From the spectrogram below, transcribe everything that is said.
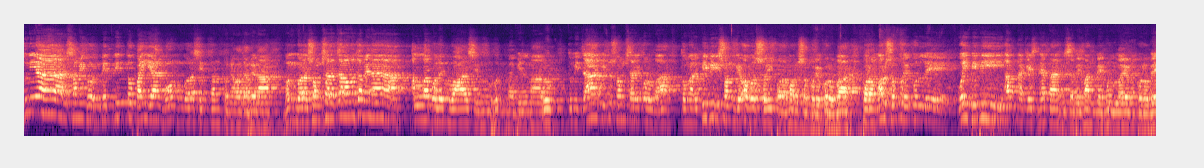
দুনিয়ার স্বামীগণ নেতৃত্ব পাইয়া মন গড়া সিদ্ধান্ত নেওয়া যাবে না। মন গড়া সংসার চালানো যাবে না। আল্লাহ বলেন তুমি যা কিছু সংসারে করবা, তোমার বিবির সঙ্গে অবশ্যই পরামর্শ করে করবা। পরামর্শ করে করলে ওই বিবি আপনাকে নেতা হিসাবে মানবে, মূল্যায়ন করবে।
